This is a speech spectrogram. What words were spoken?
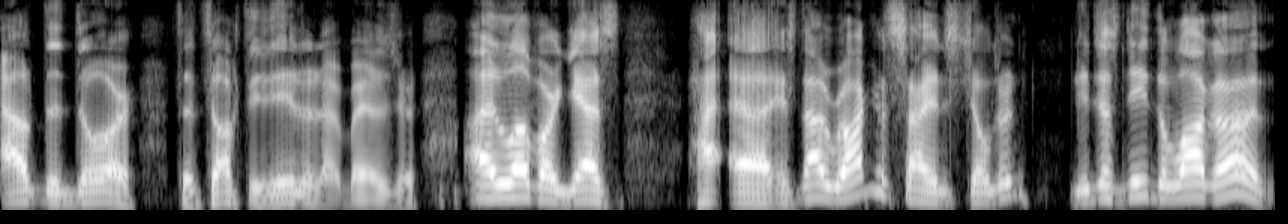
out the door to talk to the internet manager. I love our guests. Uh, it's not rocket science, children. You just need to log on.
